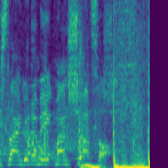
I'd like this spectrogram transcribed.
bassline gonna make man shut up.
